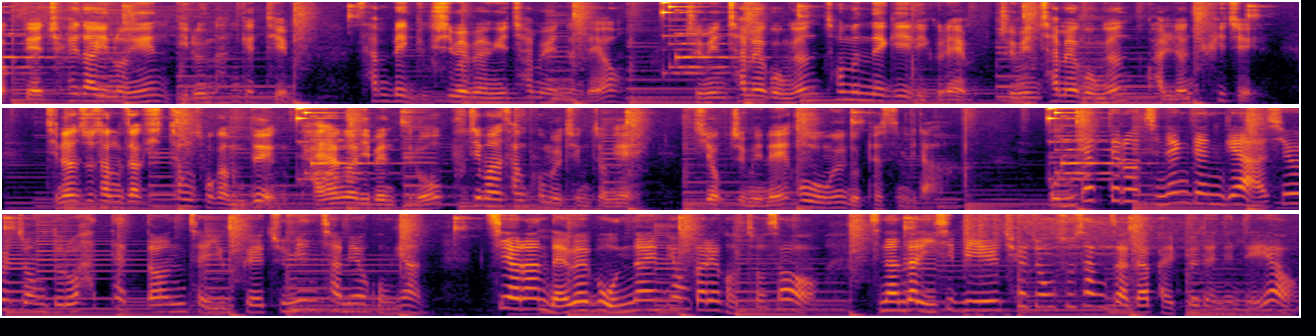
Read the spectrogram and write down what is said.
역대 최다 인원인 71개 팀 360여 명이 참여했는데요. 주민 참여 공연 소문내기 regram, 주민 참여 공연 관련 퀴즈, 지난 수상작 시청 소감 등 다양한 이벤트로 푸짐한 상품을 증정해 지역 주민의 호응을 높였습니다. ontact로 진행된 게 아쉬울 정도로 핫했던 제6회 주민 참여 공연. 치열한 내외부 온라인 평가를 거쳐서 지난달 22일 최종 수상자가 발표됐는데요.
